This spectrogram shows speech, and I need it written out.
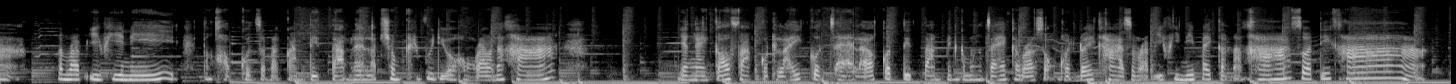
สำหรับ EP นี้ต้องขอบคุณสำหรับการติดตามและรับชมคลิปวิดีโอของเรานะคะ ยังไงก็ฝากกดไลค์ กดแชร์แล้วกดติดตามเป็นกำลังใจให้กับเราสองคนด้วยค่ะสำหรับอีพีนี้ไปก่อนนะคะ สวัสดีค่ะ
